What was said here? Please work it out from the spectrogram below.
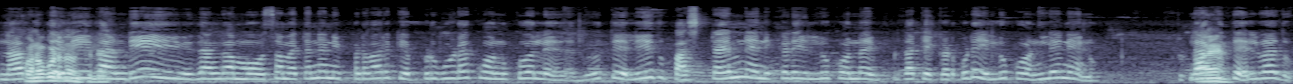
నాకు తెలియదండి ఈ విధంగా మోసం అయితే నేను ఇప్పటివరకు ఎప్పుడు కూడా కొనుక్కోలేదు. తెలియదు ఫస్ట్ టైం నేను ఇక్కడ ఇల్లు కొన్నా. ఇప్పుడు దాకా ఎక్కడ కూడా ఇల్లు కొనలే నేను. నాకు తెలియదు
